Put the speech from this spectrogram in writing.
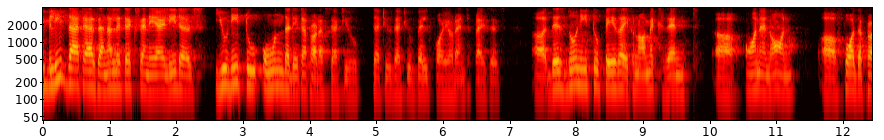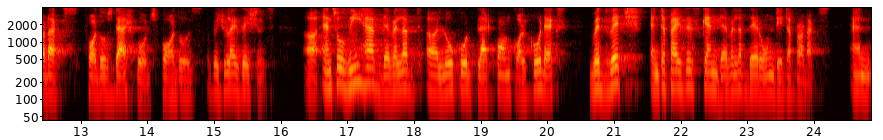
believe that as analytics and AI leaders, you need to own the data products that you, that you, that you build for your enterprises. Uh, there's no need to pay the economic rent uh, on and on uh, for the products, for those dashboards, for those visualizations. Uh, and so we have developed a low-code platform called Codex with which enterprises can develop their own data products and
